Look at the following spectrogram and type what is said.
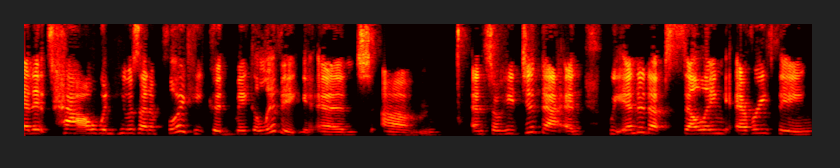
and it's how when he was unemployed he could make a living. And um and so he did that, and we ended up selling everything,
